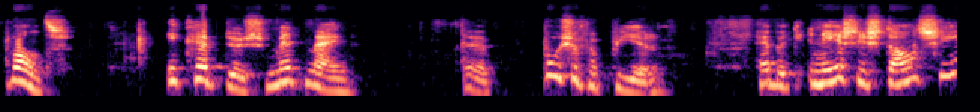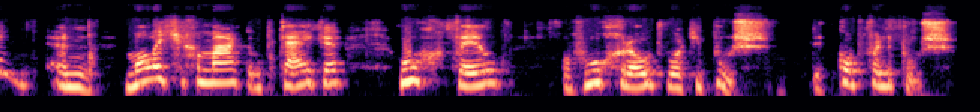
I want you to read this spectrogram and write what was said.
Want ik heb dus met mijn uh, heb ik in eerste instantie een malletje gemaakt om te kijken hoeveel of hoe groot wordt die poes. De kop van de poes.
